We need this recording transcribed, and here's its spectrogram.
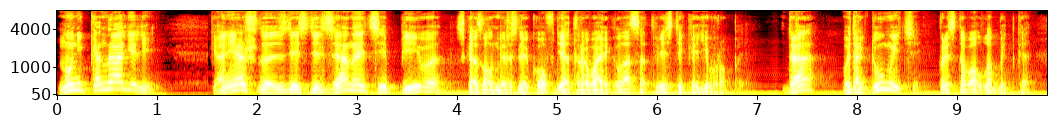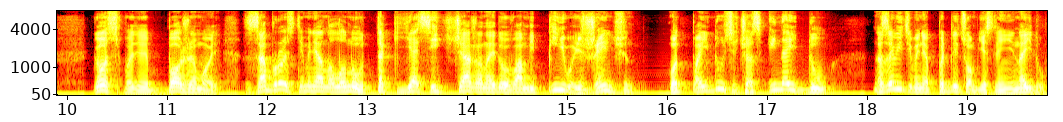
Ну не каналья ли? Конечно, здесь нельзя найти пиво, сказал Мерзляков, не отрывая глаз от вестника Европы. Да? Вы так думаете? Приставал Лобытка. Господи, боже мой, забросьте меня на луну, так я сейчас же найду вам и пиво, и женщин. Вот пойду сейчас и найду. Назовите меня под лицом, если не найду.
